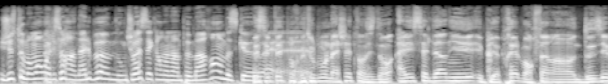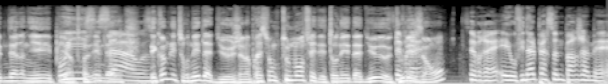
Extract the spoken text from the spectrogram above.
juste au moment où elle sort un album. Donc tu vois, c'est quand même un peu marrant parce que. C'est peut-être pour que tout le monde l'achète en se disant allez c'est le dernier et puis après elle va en faire un deuxième dernier et puis Oui, un troisième dernier. ouais. C'est comme les tournées d'adieu. J'ai l'impression que tout le monde fait des tournées d'adieu tous les ans. C'est vrai. Et au final, personne part jamais.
